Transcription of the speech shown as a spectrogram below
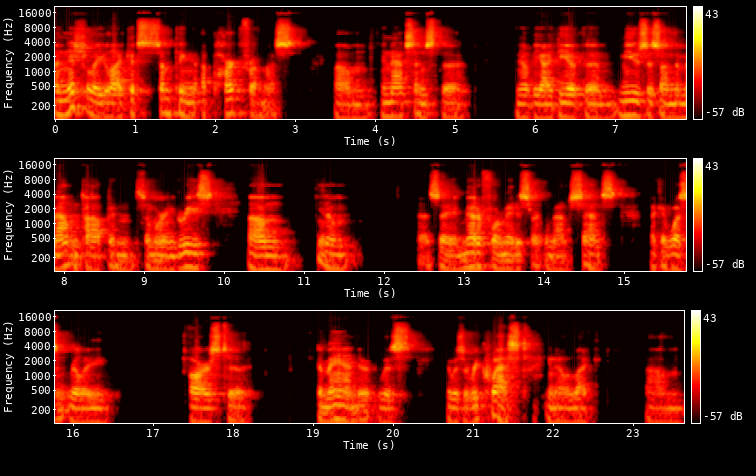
initially like it's something apart from us. Um, in that sense, the you know, the idea of the muses on the mountaintop and somewhere in Greece, um, you know, as a metaphor made a certain amount of sense. Like it wasn't really ours to demand. It was it was a request, you know, like um,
